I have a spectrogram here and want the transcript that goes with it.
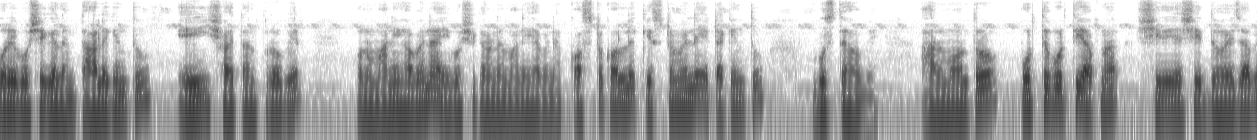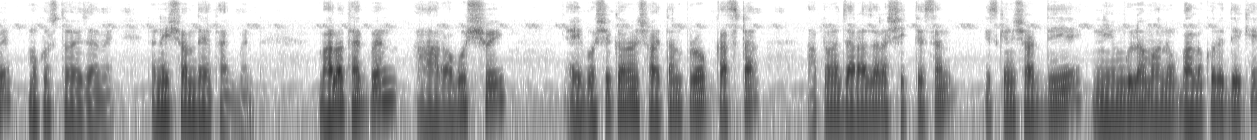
করে বসে গেলেন, তাহলে কিন্তু এই শয়তান প্রয়োগের কোনো মানি হবে না। এই বশীকরণের মানি হবে না। কষ্ট করলে, কেষ্ট মেলে, এটা কিন্তু বুঝতে হবে। আর মন্ত্র পড়তে পড়তেই আপনার সিদ্ধ হয়ে যাবে, মুখস্থ হয়ে যাবে। নিঃসন্দেহে থাকবেন। ভালো থাকবেন, আর অবশ্যই এই বশীকরণ শয়তান প্রয়োগ কাজটা আপনারা যারা যারা শিখতে চান স্ক্রিনশট দিয়ে নিয়মগুলো মানু ভালো করে দেখে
